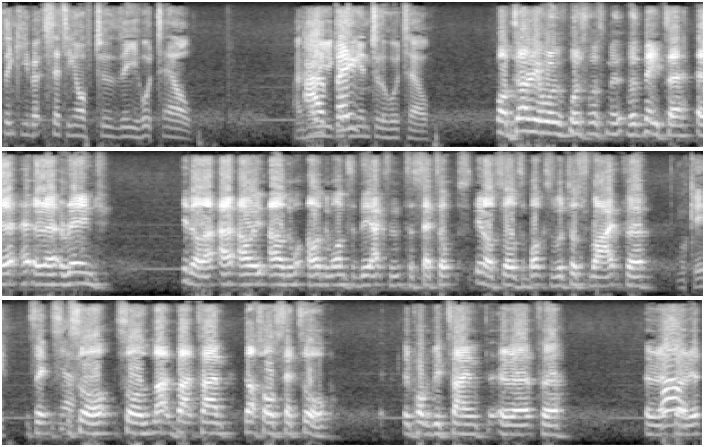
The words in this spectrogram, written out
thinking about setting off to the hotel? And how I are you getting into the hotel? Well, Dario was was was with with me to uh, uh, arrange, you know, like, how, how, they- how they wanted the accident to set up, you know, so the boxes were just right for. Okay. So Yeah. so, so that that time that's all set up. It'll probably be time for. Uh, for uh, Well- sorry,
